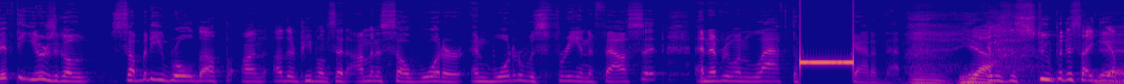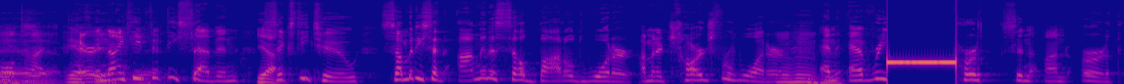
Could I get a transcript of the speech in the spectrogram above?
50 years ago, somebody rolled up on other people and said, I'm going to sell water. And water was free in a faucet. And everyone laughed the f- out of them. Yeah. It was the stupidest idea of all yeah, time. yeah. In 1957, Yeah. 62, somebody said, I'm going to sell bottled water. I'm going to charge for water. Mm-hmm. And every person on earth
